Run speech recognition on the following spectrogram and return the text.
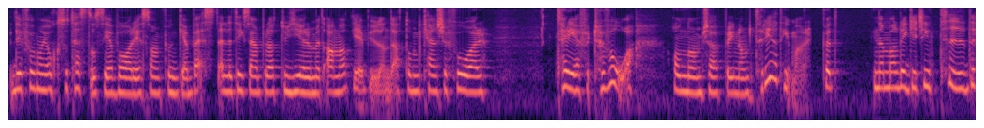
det får man ju också testa och se vad det är som funkar bäst. Eller till exempel att du ger dem ett annat erbjudande. Att de kanske får tre för två om de köper inom tre timmar. För att när man lägger sin tid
